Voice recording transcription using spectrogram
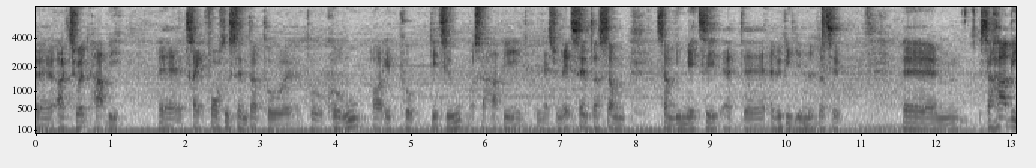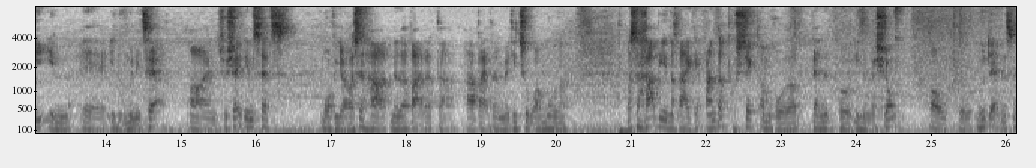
Øh, aktuelt har vi øh, tre forskningscenter på, øh, på KU og et på DTU, og så har vi et, et nationalcenter, som, som vi er med til at, øh, at bevilge midler til. Øh, så har vi en, øh, en humanitær og en social indsats, hvor vi også har medarbejdere, der arbejder med de to områder. Og så har vi en række andre projektområder, blandt andet på innovation og på uddannelse,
